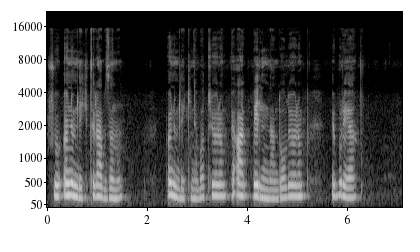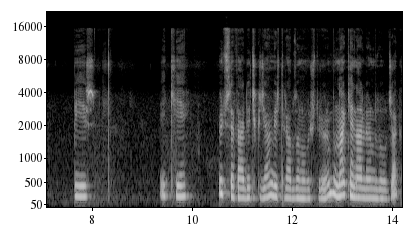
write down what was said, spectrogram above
şu önümdeki trabzanın önümdekine batıyorum ve belinden doluyorum ve buraya 1 2 3 seferde çıkacağım bir trabzan oluşturuyorum. Bunlar kenarlarımız olacak.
